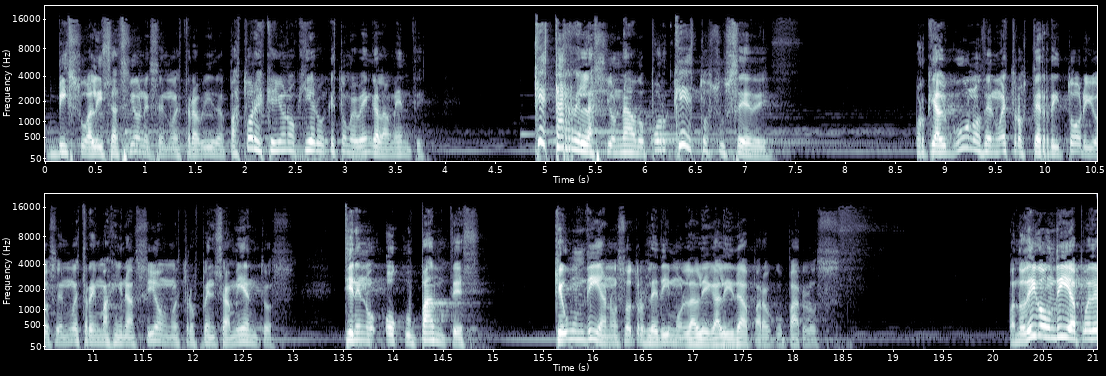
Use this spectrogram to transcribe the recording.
visualizaciones en nuestra vida. Pastor, es que yo no quiero que esto me venga a la mente. ¿Qué está relacionado? ¿Por qué esto sucede? Porque algunos de nuestros territorios, en nuestra imaginación, nuestros pensamientos, tienen ocupantes que un día nosotros le dimos la legalidad para ocuparlos. Cuando digo un día puede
